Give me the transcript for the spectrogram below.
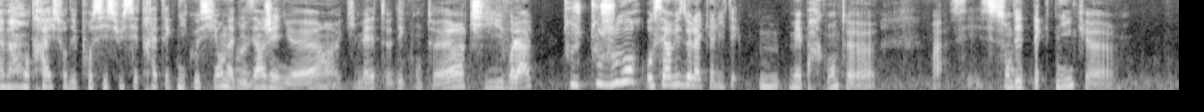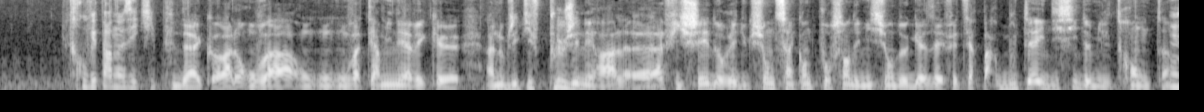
Ah ben, on travaille sur des processus, c'est très technique aussi. On a des ingénieurs euh, qui mettent des compteurs, qui, voilà, toujours au service de la qualité. Hmm. Mais par contre, euh, ce sont des techniques. Euh, trouvé par nos équipes. D'accord. Alors on va, on, va terminer avec euh, un objectif plus général euh, affiché de réduction de 50% d'émissions de gaz à effet de serre par bouteille d'ici 2030. Mhm.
